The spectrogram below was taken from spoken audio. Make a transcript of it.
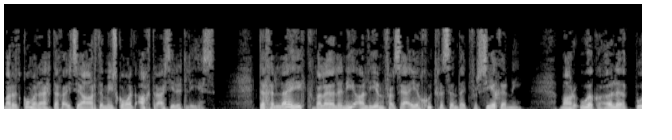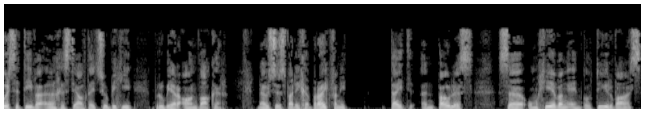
maar dit kom regtig uit sy hart. Mense kom dit agter as jy dit lees. Te gelyk wil hy hulle nie alleen van sy eie goedgesindheid verseker nie, maar ook hulle positiewe ingesteldheid so bietjie probeer aanwakker. Nou soos wat die gebruik van die tyd in Paulus se omgewing en kultuur was,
